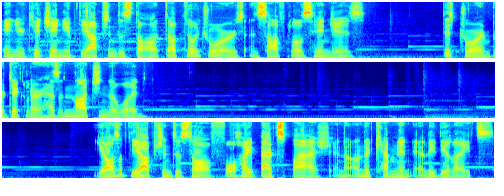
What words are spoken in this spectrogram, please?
In your kitchen, you have the option to install dovetail drawers and soft close hinges. This drawer in particular has a notch in the wood. You also have the option to install a full height backsplash and under cabinet LED lights.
